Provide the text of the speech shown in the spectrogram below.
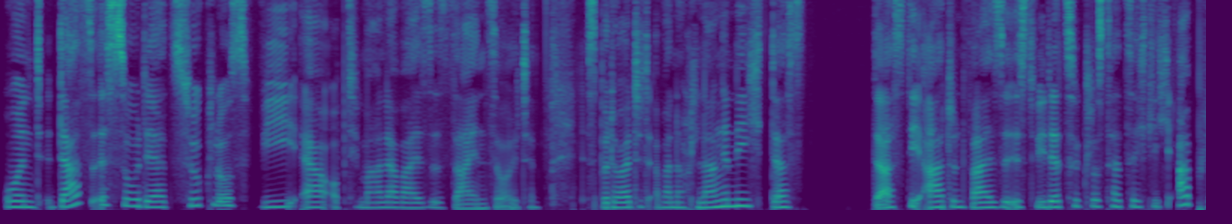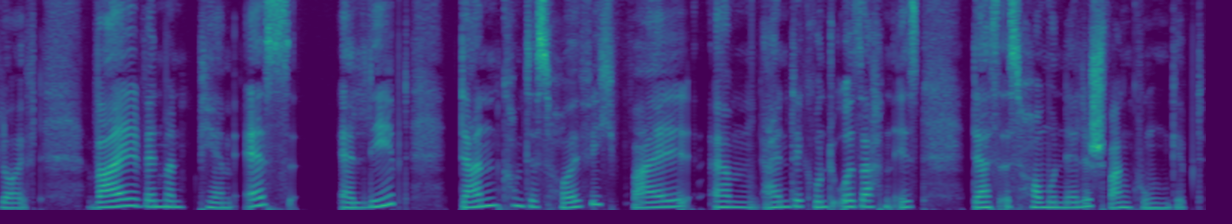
Und das ist so der Zyklus, wie er optimalerweise sein sollte. Das bedeutet aber noch lange nicht, dass das die Art und Weise ist, wie der Zyklus tatsächlich abläuft. Weil wenn man PMS erlebt, dann kommt es häufig, weil ähm, eine der Grundursachen ist, dass es hormonelle Schwankungen gibt.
